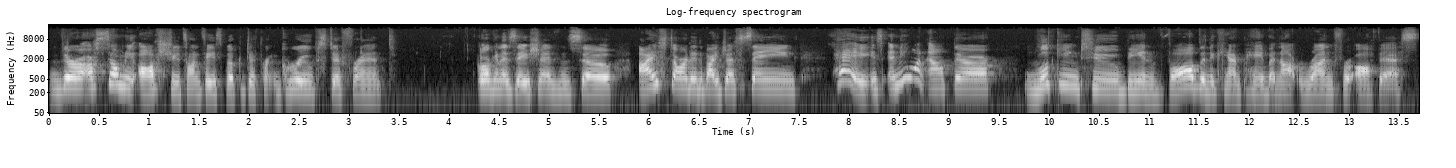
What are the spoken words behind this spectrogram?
there are so many offshoots on facebook different groups different organizations and so i started by just saying hey is anyone out there looking to be involved in a campaign but not run for office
